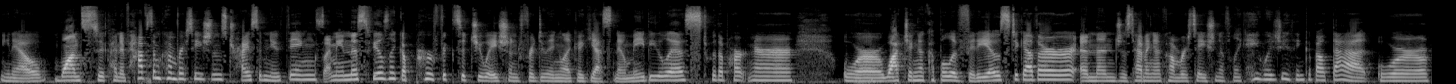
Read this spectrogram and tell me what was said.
you know, wants to kind of have some conversations, try some new things. I mean, this feels like a perfect situation for doing like a yes, no, maybe list with a partner or watching a couple of videos together and then just having a conversation of like, hey, what did you think about that? Or,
